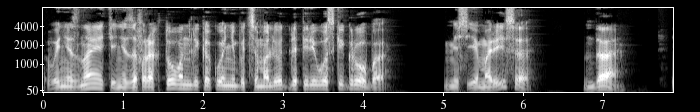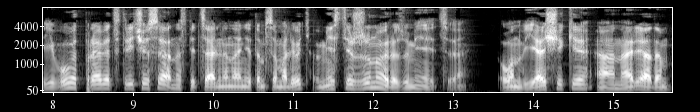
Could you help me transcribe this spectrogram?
вы не знаете, не зафрахтован ли какой-нибудь самолет для перевозки гроба?» «Месье Мариса?» «Да. Его отправят в три часа на специально нанятом самолете вместе с женой, разумеется. Он в ящике, а она рядом».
